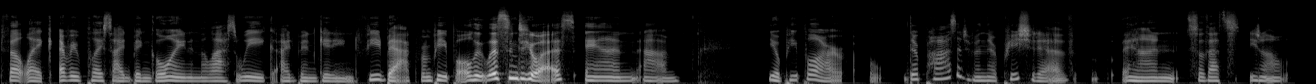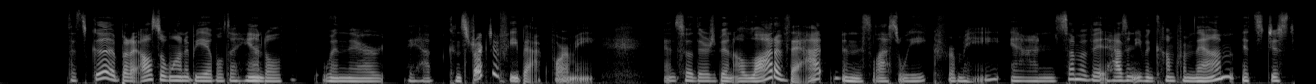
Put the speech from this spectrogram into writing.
it felt like every place I'd been going in the last week, I'd been getting feedback from people who listen to us. And, um, you know, people are, they're positive and they're appreciative. And so that's, you know, that's good. But I also want to be able to handle when they're, they have constructive feedback for me. And so there's been a lot of that in this last week for me. And some of it hasn't even come from them. It's just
